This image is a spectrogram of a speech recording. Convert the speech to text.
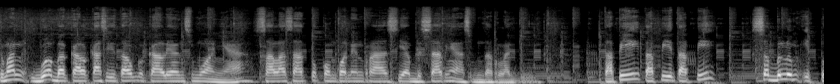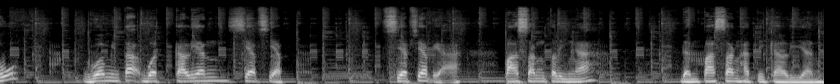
Cuman gue bakal kasih tahu ke kalian semuanya salah satu komponen rahasia besarnya sebentar lagi. Tapi, tapi, tapi sebelum itu gue minta buat kalian siap-siap. Siap-siap ya. Pasang telinga dan pasang hati kalian.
